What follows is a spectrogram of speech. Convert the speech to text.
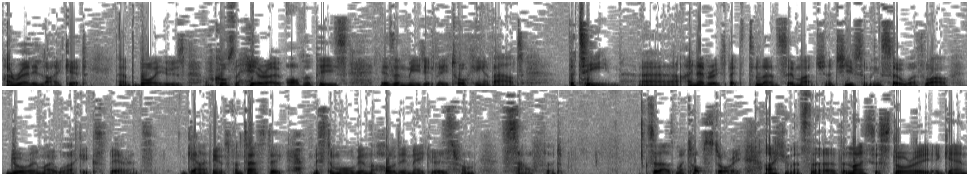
I really like it. Uh, the boy who's, of course, the hero of the piece is immediately talking about the team. Uh, I never expected to learn so much and achieve something so worthwhile during my work experience. Again, I think it's fantastic. Mr. Morgan, the holidaymaker, is from Salford. So that's my top story. I think that's the, the nicest story. Again,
